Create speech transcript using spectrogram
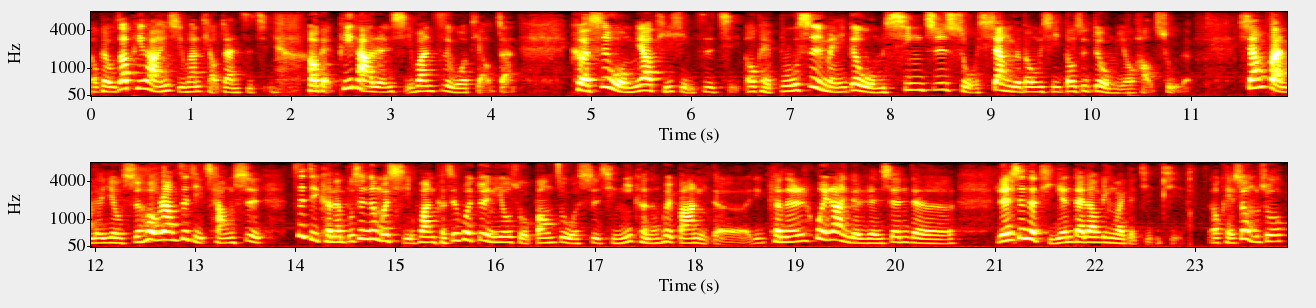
OK，我知道皮塔很喜欢挑战自己。OK，皮塔人喜欢自我挑战，可是我们要提醒自己，OK，不是每一个我们心之所向的东西都是对我们有好处的。相反的，有时候让自己尝试自己可能不是那么喜欢，可是会对你有所帮助的事情，你可能会把你的，你可能会让你的人生的人生的体验带到另外一个境界。OK，所以我们说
